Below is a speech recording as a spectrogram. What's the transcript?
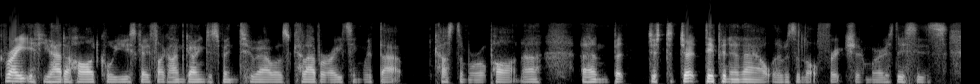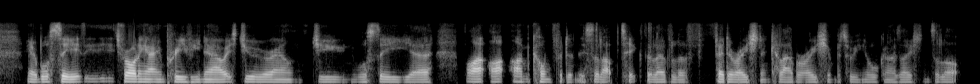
great if you had a hardcore use case like i'm going to spend two hours collaborating with that customer or partner um, but just to dip in and out, there was a lot of friction. Whereas this is, you know, we'll see. it's rolling out in preview now. It's due around June. We'll see. Uh, I, am confident this will uptick the level of federation and collaboration between organisations a lot.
